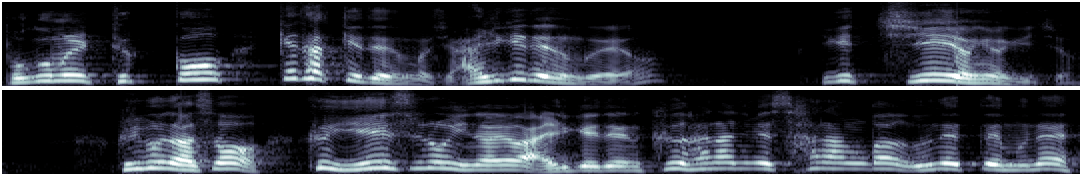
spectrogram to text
복음을 듣고 깨닫게 되는 것이 알게 되는 거예요. 이게 지혜 영역이죠. 그리고 나서 그 예수로 인하여 알게 된 그 하나님의 사랑과 은혜 때문에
